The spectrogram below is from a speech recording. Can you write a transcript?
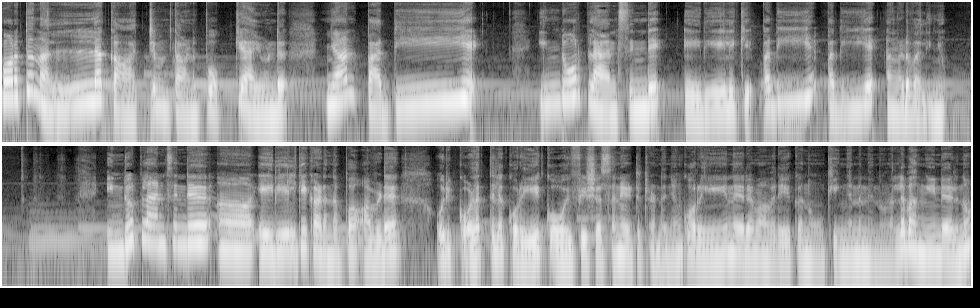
പുറത്ത് നല്ല കാറ്റും തണുപ്പും ഒക്കെ ആയതുകൊണ്ട് ഞാൻ പതിയെ ഇൻഡോർ പ്ലാന്റ്സിന്റെ ഏരിയയിലേക്ക് പതിയെ പതിയെ അങ്ങോട്ട് വലിഞ്ഞു. ഇൻഡോർ പ്ലാന്റ്സിന്റെ ഏരിയയിലേക്ക് കടന്നപ്പോൾ അവിടെ ഒരു കുളത്തിൽ കുറേ കോയ് ഫിഷസിനെ ഇട്ടിട്ടുണ്ട്. ഞാൻ കുറേ നേരം അവരെയൊക്കെ നോക്കി ഇങ്ങനെ നിന്നു. നല്ല ഭംഗിയുണ്ടായിരുന്നു.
